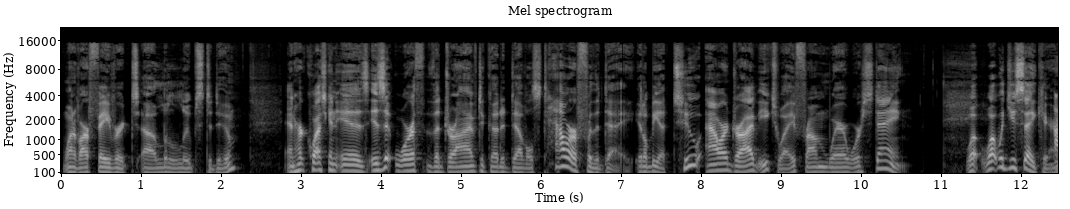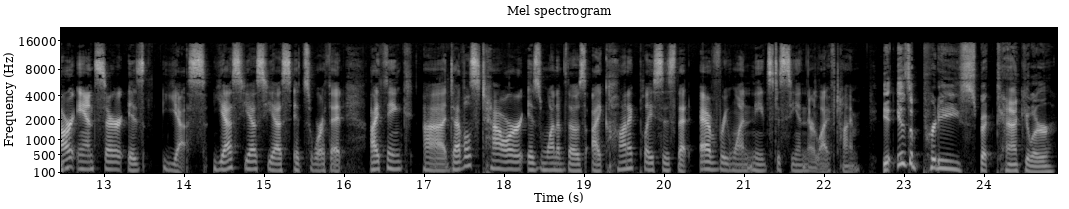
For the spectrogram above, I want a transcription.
one of our favorite uh, little loops to do. And her question is Is it worth the drive to go to Devil's Tower for the day? It'll be a two hour drive each way from where we're staying. What what would you say, Karen? Our answer is yes, yes, yes, yes. It's worth it. I think uh, Devil's Tower is one of those iconic places that everyone needs to see in their lifetime. It is a pretty spectacular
